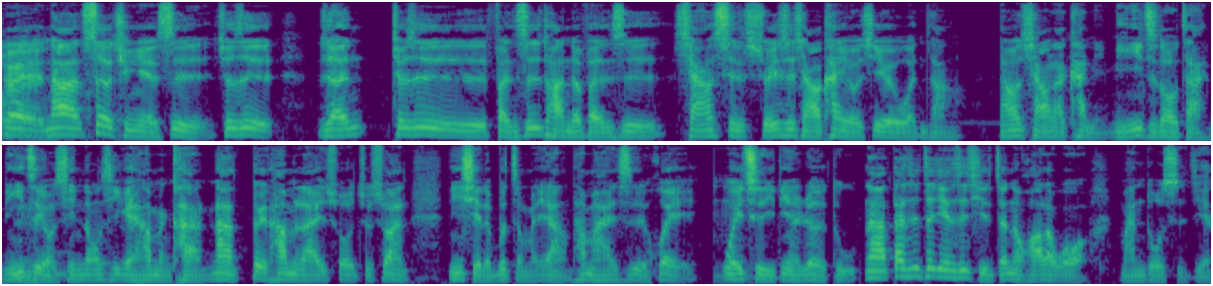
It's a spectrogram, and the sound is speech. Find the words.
对，那社群也是，就是人就是粉丝团的粉丝，想要是随时想要看游戏的文章，然后想要来看你，你一直都在，你一直有新东西给他们看，那对他们来说，就算你写的不怎么样，他们还是会维持一定的热度。那但是这件事其实真的花了我蛮多时间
